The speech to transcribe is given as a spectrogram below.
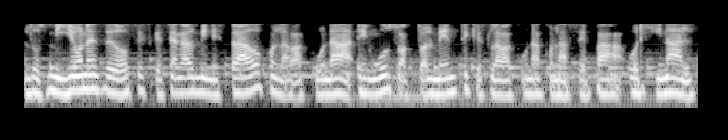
los millones de dosis que se han administrado con la vacuna en uso actualmente, que es la vacuna con la cepa original.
